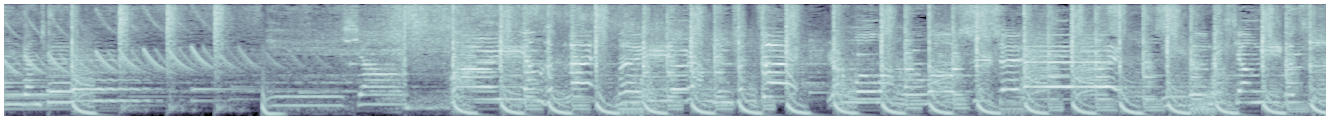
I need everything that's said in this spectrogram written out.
种感觉。你像花儿一样很美，美得让人沉醉，让我忘了我是谁。你的美像一个刺。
